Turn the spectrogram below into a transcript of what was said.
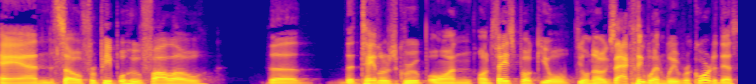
And so for people who follow the the Taylor's group on on Facebook, you'll you'll know exactly when we recorded this.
